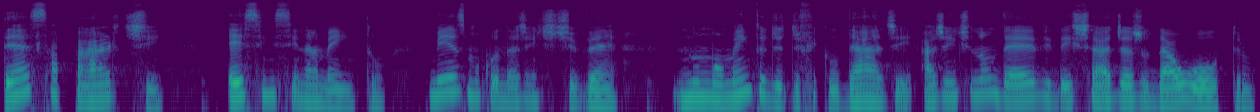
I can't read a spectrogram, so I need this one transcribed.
dessa parte esse ensinamento. Mesmo quando a gente estiver num momento de dificuldade, a gente não deve deixar de ajudar o outro.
